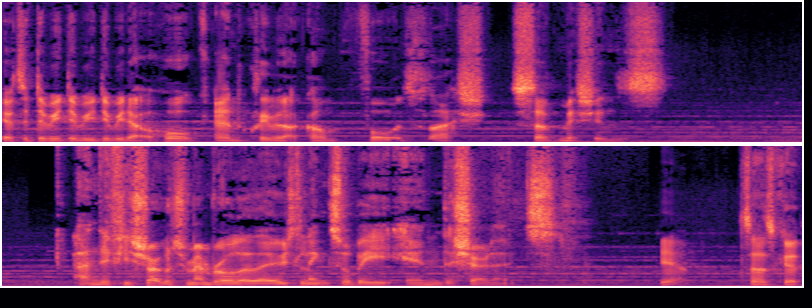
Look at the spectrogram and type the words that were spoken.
go to www.hawkandcleaver.com forward slash submissions. And if you struggle to remember all of those, links will be in the show notes. Yeah, sounds good.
